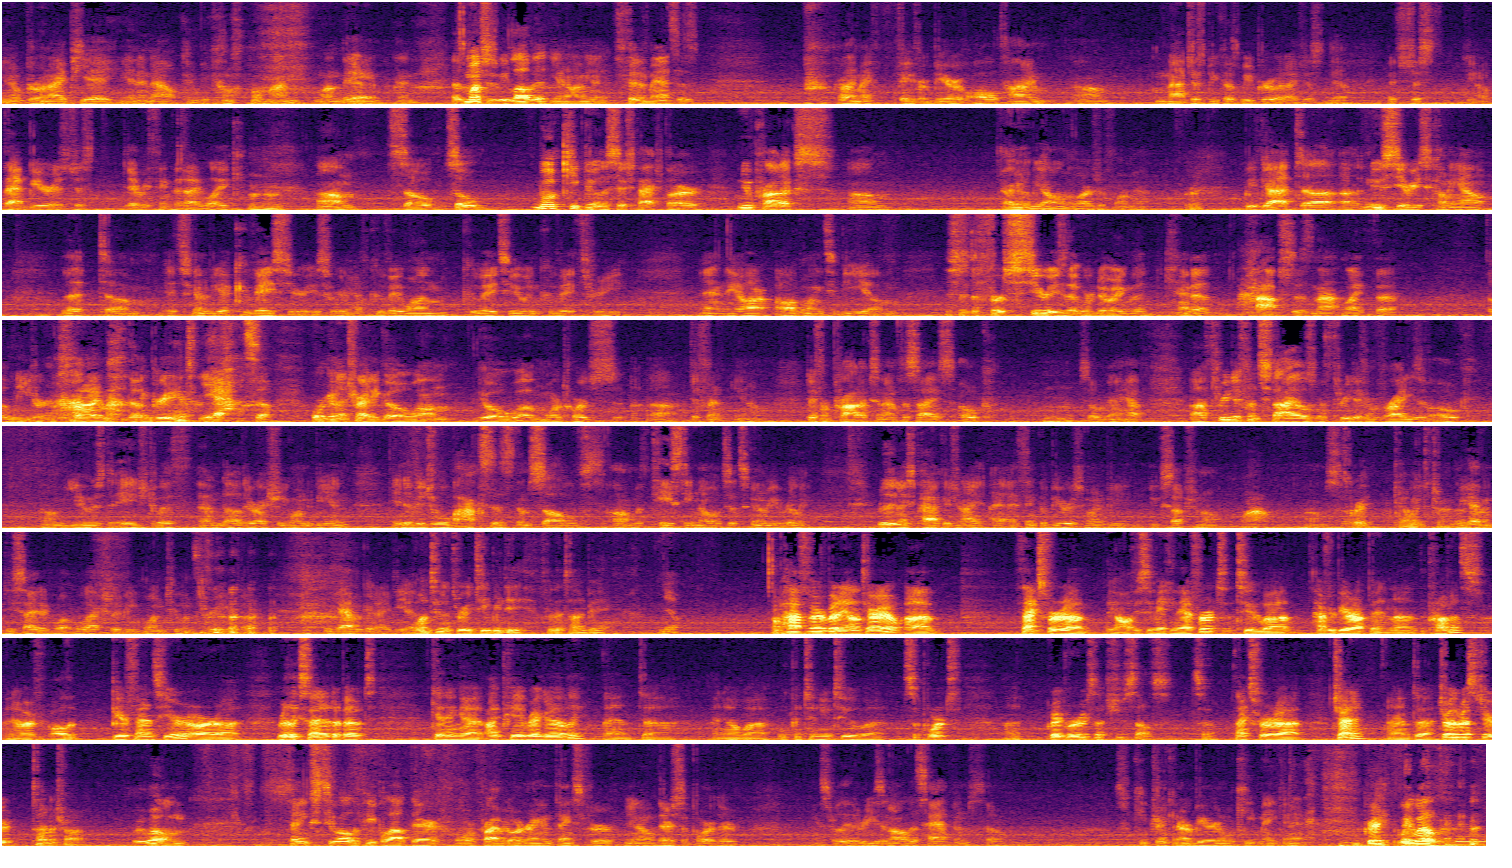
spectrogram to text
You know, brewing IPA in and out can become a little mundane, Yeah. and as much as we love it, you know, I mean, Phin and Matt's is probably my favorite beer of all time. Um, not just because we brew it, I just Yeah. it's just you know that beer is just everything that I like. Mm-hmm. Um, so so we'll keep doing the six packs, but our new products um, are going to be all in the larger format. We've got uh, a new series coming out that um, it's going to be a cuvee series. We're going to have cuvee one, cuvee two, and cuvee three, and they are all going to be. Um, this is the first series that we're doing that kind of hops is not like the the leader Prime The- ingredient. yeah, so we're gonna try to go um, go uh, more towards uh, different you know different products and emphasize oak. Mm-hmm. So we're gonna have uh, three different styles with three different varieties of oak um, used, aged with, and uh, they're actually going to be in individual boxes themselves um, with tasting notes. It's going to be a really really nice package, and I, I, I think the beer is going to be exceptional. Wow. Um, so That's great. Can't we, wait to try that. We haven't decided what will actually be one, two, and three, but we have a good idea. One, two, and three TBD for the time being. Yeah. On behalf of everybody in Ontario, uh, thanks for uh, you know obviously making the effort to uh, have your beer up in uh, the province. I know all the beer fans here are uh, really excited about getting uh, IPA regularly, and uh, I know uh, we'll continue to support great breweries such as yourselves. So thanks for chatting, and enjoy the rest of your time in Toronto. We will, and thanks to all the people out there for private ordering, and thanks for you know their support. They're it's really the reason all this happened. So, so keep drinking our beer, and we'll keep making it. Great, we will.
